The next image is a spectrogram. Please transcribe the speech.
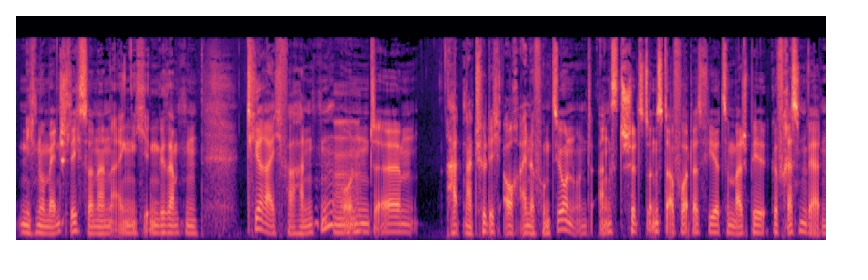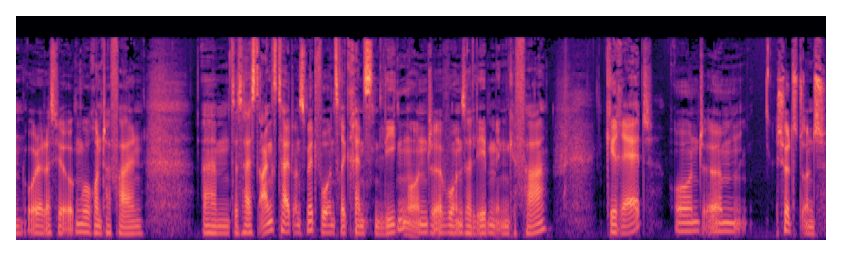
nicht nur menschlich, sondern eigentlich im gesamten Tierreich vorhanden Mhm. und ähm, hat natürlich auch eine Funktion und Angst schützt uns davor, dass wir zum Beispiel gefressen werden oder dass wir irgendwo runterfallen. Ähm, das heißt, Angst teilt uns mit, wo unsere Grenzen liegen und äh, wo unser Leben in Gefahr gerät und ähm, schützt uns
